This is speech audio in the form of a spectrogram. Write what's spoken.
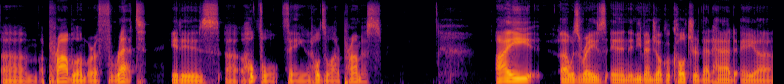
um, a problem or a threat. It is uh, a hopeful thing and it holds a lot of promise. I uh, was raised in an evangelical culture that had a uh,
